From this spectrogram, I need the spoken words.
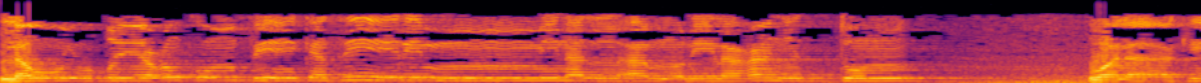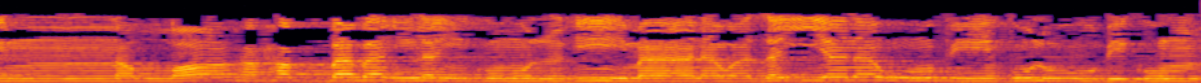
لو يطيعكم في كثير من الأمر لعنتم ولكن الله حبب إليكم الإيمان وزينه في قلوبكم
